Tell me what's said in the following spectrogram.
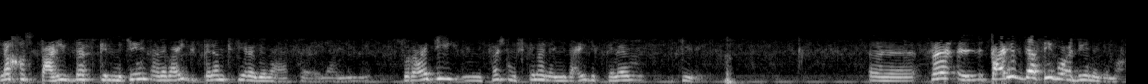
لخص التعريف ده في كلمتين أنا بعيد الكلام كتير يا جماعة. ف- يعني سرعتي ما فيهاش مشكلة لأن بعيد الكلام كتير. آه، فالتعريف ده فيه بعدين يا جماعة.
